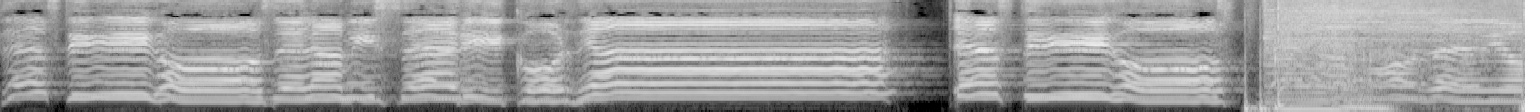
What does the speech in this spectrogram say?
Testigos de la misericordia. Testigos de Dios.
